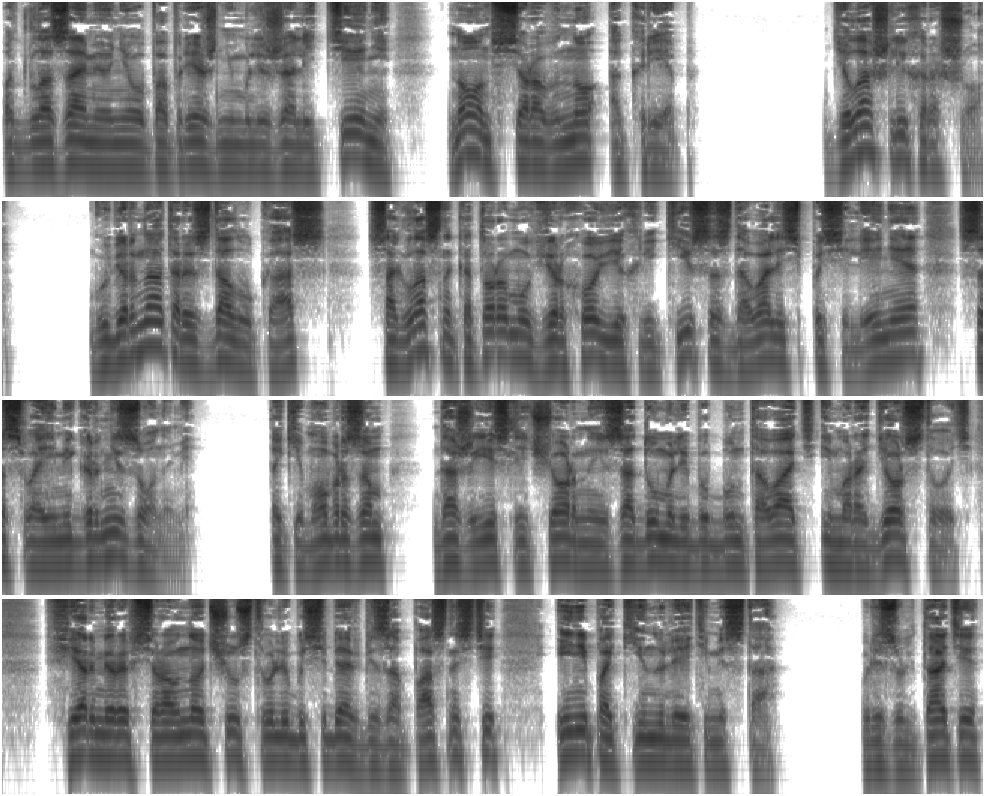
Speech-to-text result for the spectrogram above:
под глазами у него по-прежнему лежали тени, но он все равно окреп. Дела шли хорошо. Губернатор издал указ, согласно которому в верховьях реки создавались поселения со своими гарнизонами. Таким образом, даже если черные задумали бы бунтовать и мародерствовать, фермеры все равно чувствовали бы себя в безопасности и не покинули эти места. В результате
